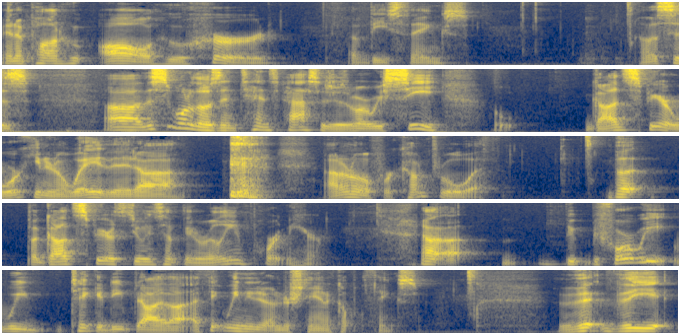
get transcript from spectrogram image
and upon who, all who heard of these things. Now, this is uh, this is one of those intense passages where we see God's Spirit working in a way that uh, I don't know if we're comfortable with. But but God's Spirit's doing something really important here. Now, uh, b- before we we take a deep dive, I think we need to understand a couple things. The the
